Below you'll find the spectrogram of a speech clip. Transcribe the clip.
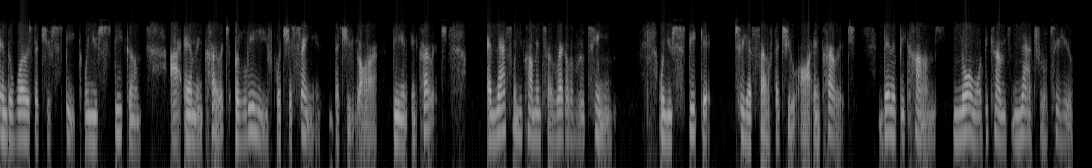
in the words that you speak. When you speak them, I am encouraged. Believe what you're saying, that you are being encouraged. And that's when you come into a regular routine, when you speak it to yourself that you are encouraged, then it becomes normal, it becomes natural to you.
